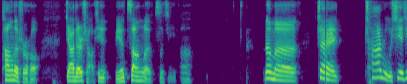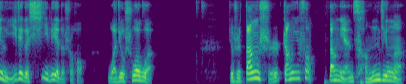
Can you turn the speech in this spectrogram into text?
趟的时候加点小心，别脏了自己啊。那么，在插入谢静怡这个系列的时候，我就说过。就是当时张玉凤当年曾经啊，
